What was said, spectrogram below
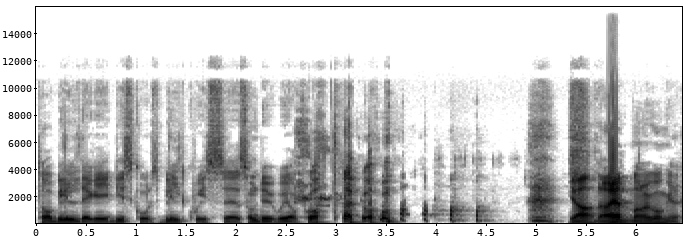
ta bilder i Discords bildquiz eh, som du och jag pratar om. ja, det har hänt några gånger.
